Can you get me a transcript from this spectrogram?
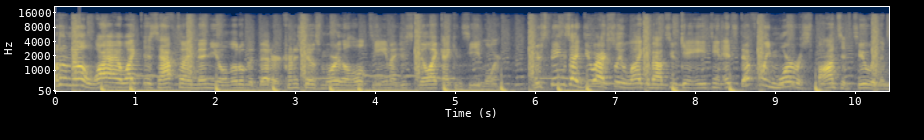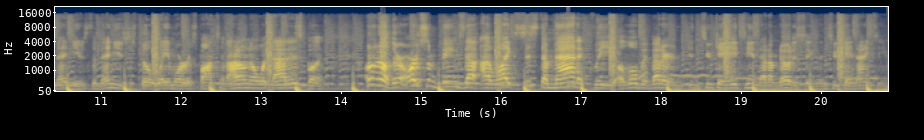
I don't know why I like this halftime menu a little bit better. It kind of shows more of the whole team. I just feel like I can see more. There's things I do actually like about 2K18. It's definitely more responsive too in the menus. The menus just feel way more responsive. I don't know what that is, but I don't know, there are some things that I like systematically a little bit better in, in 2K18 that I'm noticing than 2K19.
